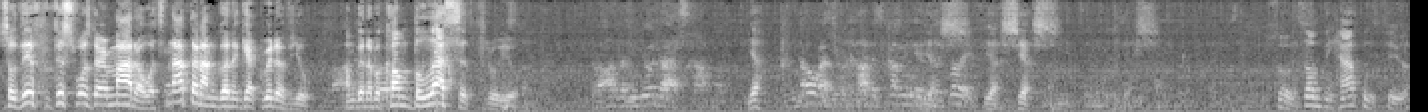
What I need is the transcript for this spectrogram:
So this, this was their motto. It's not that I'm going to get rid of you. I'm going to become blessed through you. The Adam Yoda is Chava. Yeah. No, as Chava is coming in the Yes. Yes, yes. Yes. So if something happens to you,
